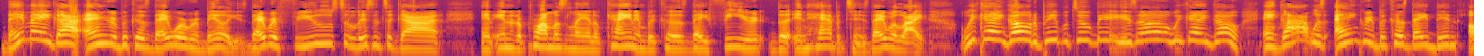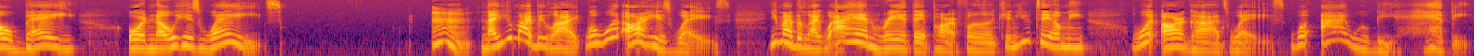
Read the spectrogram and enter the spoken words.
They made God angry because they were rebellious. They refused to listen to God and enter the promised land of Canaan because they feared the inhabitants. They were like, We can't go. The people too big. It's oh, we can't go. And God was angry because they didn't obey or know his ways. Mm. Now you might be like, Well, what are his ways? You might be like, Well, I hadn't read that part, Fon. Can you tell me what are God's ways? Well, I will be happy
